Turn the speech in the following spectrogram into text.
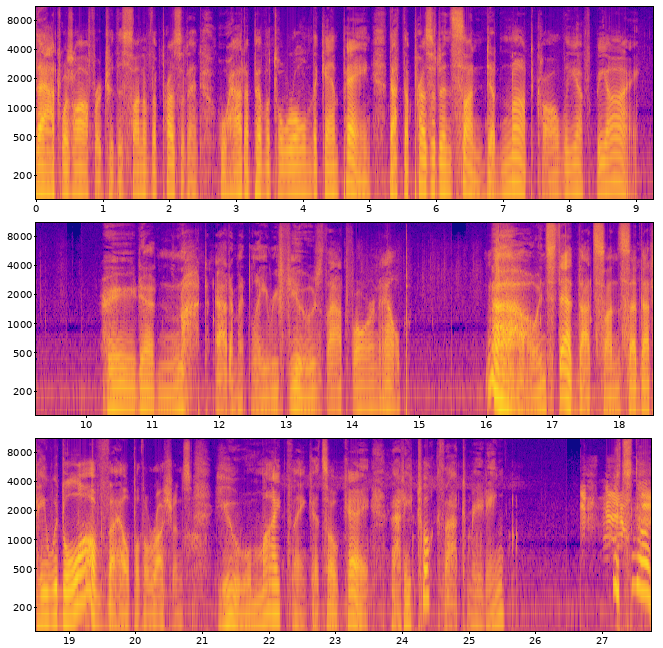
that was offered to the son of the president, who had a pivotal role in the campaign, that the president's son did not call the FBI. He did not adamantly refuse that foreign help. No, instead that son said that he would love the help of the Russians. You might think it's okay that he took that meeting it's not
